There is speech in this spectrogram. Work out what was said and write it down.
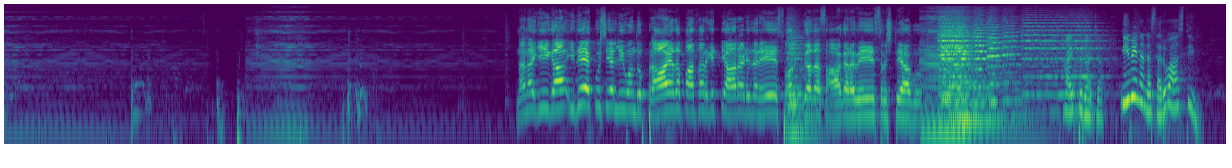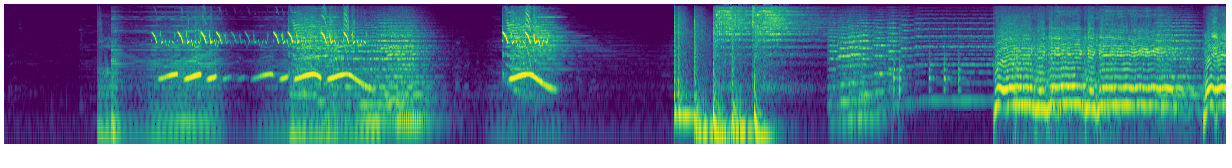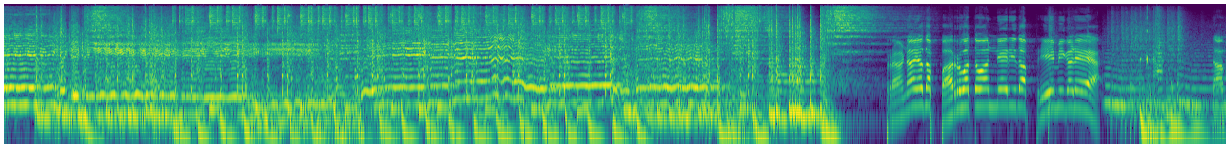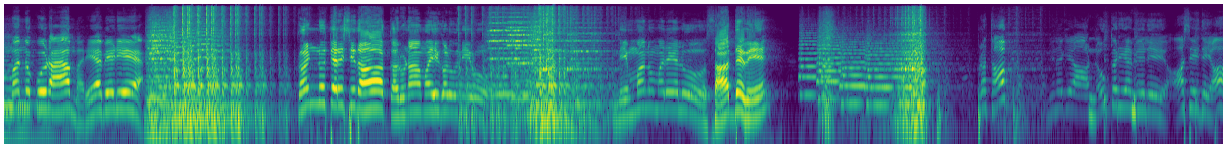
ನನಗೀಗ ಇದೇ ಖುಷಿಯಲ್ಲಿ ಒಂದು ಪ್ರಾಯದ ಪಾತರಗಿತ್ತಿ ಹಾರಾಡಿದರೆ ಸ್ವರ್ಗದ ಸಾಗರವೇ ಸೃಷ್ಟಿಯಾಗು. ಆಯ್ತು ರಾಜ ನೀವೇ ನನ್ನ ಸರ್ವ ಆಸ್ತಿ. ಪ್ರಣಯದ ಪರ್ವತವನ್ನೇರಿದ ಪ್ರೇಮಿಗಳೇ ನಮ್ಮನ್ನು ಕೂಡ ಮರೆಯಬೇಡಿ. ಕಣ್ಣು ತೆರೆಸಿದ ಕರುಣಾಮಯಿಗಳು ನೀವು. ನಿಮ್ಮನ್ನು ಮರೆಯಲು ಸಾಧ್ಯವೇ? ಪ್ರತಾಪ್ ನಿನಗೆ ಆ ನೌಕರಿಯ ಮೇಲೆ ಆಸೆ ಇದೆಯಾ?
